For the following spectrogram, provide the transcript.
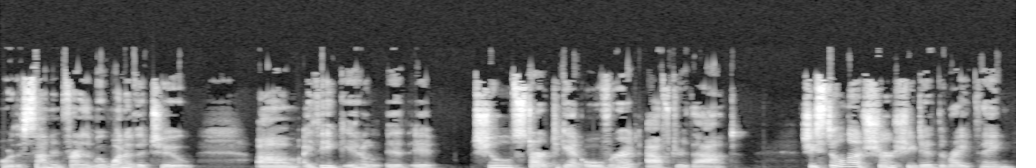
or the sun in front of the moon, one of the two. Um, I think it'll it it she'll start to get over it after that. She's still not sure she did the right thing.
